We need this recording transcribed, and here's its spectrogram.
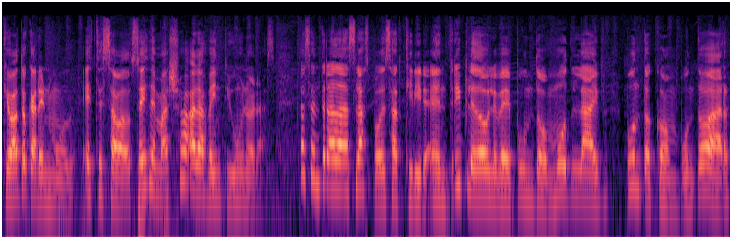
que va a tocar en Mood este sábado 6 de mayo a las 21 horas. Las entradas las podés adquirir en www.moodlive.com.ar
